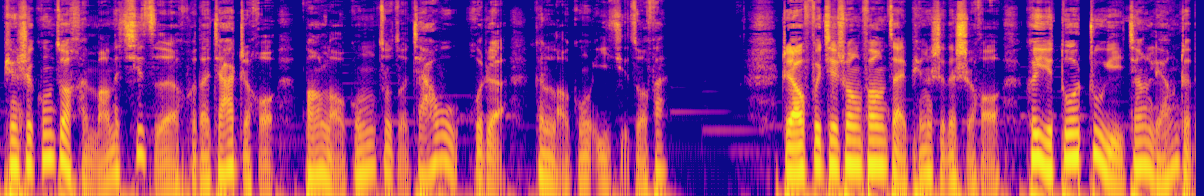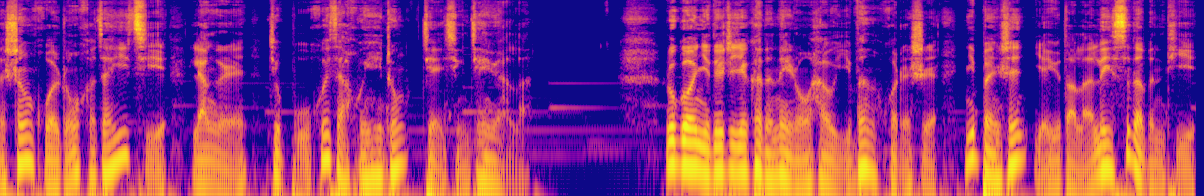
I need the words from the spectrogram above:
平时工作很忙的妻子回到家之后帮老公做做家务或者跟老公一起做饭。只要夫妻双方在平时的时候可以多注意将两者的生活融合在一起，两个人就不会在婚姻中渐行渐远了。如果你对这节课的内容还有疑问，或者是你本身也遇到了类似的问题，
